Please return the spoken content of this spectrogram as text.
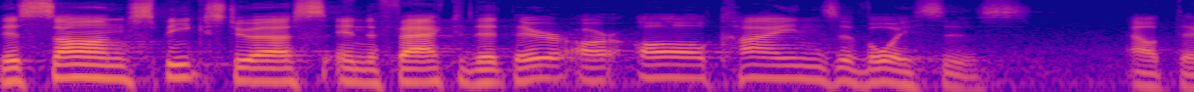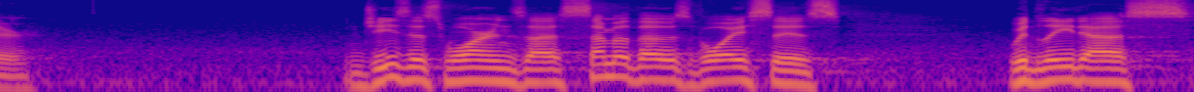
this song speaks to us in the fact that there are all kinds of voices out there. And Jesus warns us some of those voices would lead us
